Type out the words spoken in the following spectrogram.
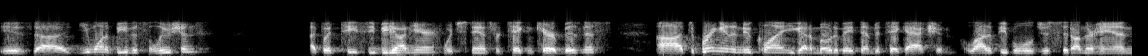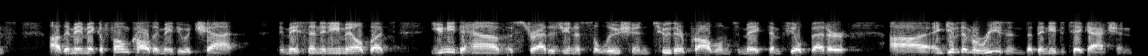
is uh, you want to be the solution. I put TCB on here, which stands for taking care of business. Uh, to bring in a new client, you got to motivate them to take action. A lot of people will just sit on their hands. Uh, they may make a phone call, they may do a chat, they may send an email, but you need to have a strategy and a solution to their problem to make them feel better uh, and give them a reason that they need to take action.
